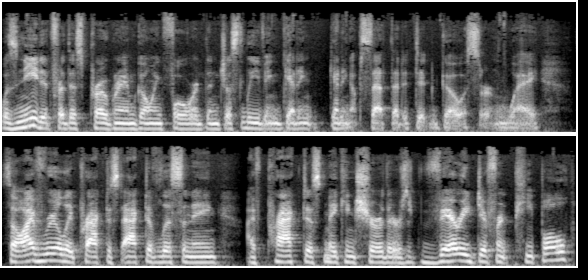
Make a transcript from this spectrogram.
was needed for this program going forward than just leaving getting getting upset that it didn't go a certain way. So I've really practiced active listening. I've practiced making sure there's very different people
